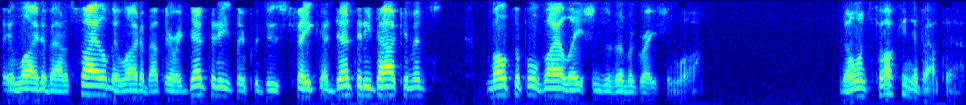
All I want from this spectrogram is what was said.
They lied about asylum. They lied about their identities. They produced fake identity documents, multiple violations of immigration law. No one's talking about that.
